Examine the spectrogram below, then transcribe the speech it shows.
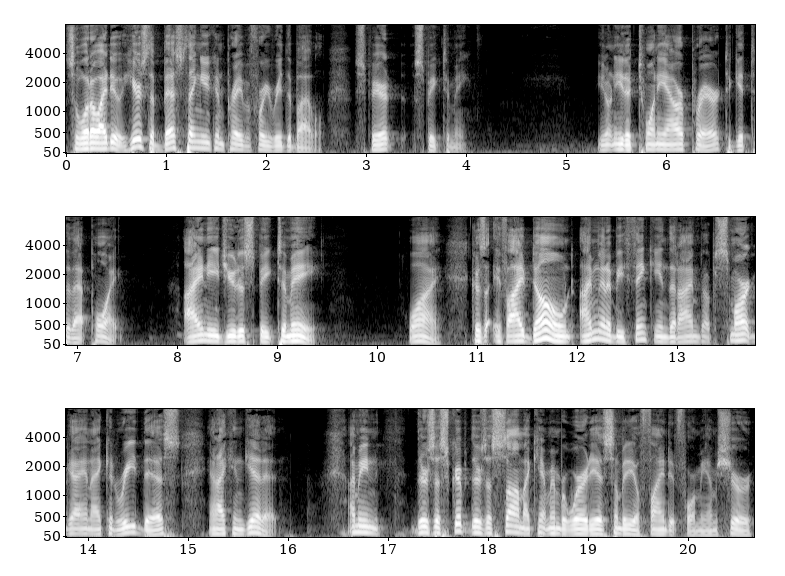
So what do I do? Here's the best thing you can pray before you read the Bible Spirit, speak to me. You don't need a 20 hour prayer to get to that point. I need you to speak to me. Why? Because if I don't, I'm going to be thinking that I'm a smart guy and I can read this and I can get it. I mean, there's a script, there's a psalm, I can't remember where it is. Somebody will find it for me, I'm sure.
